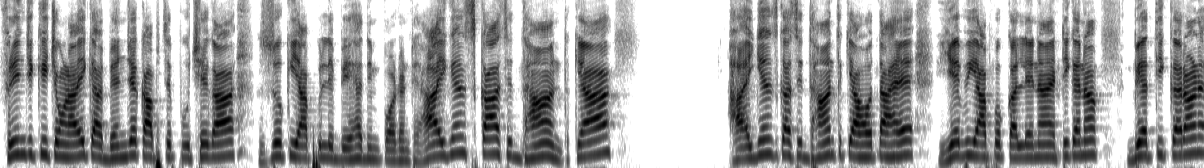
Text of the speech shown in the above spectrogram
फ्रिंज की चौड़ाई का व्यंजक आपसे पूछेगा, जो कि आपके लिए बेहद इंपॉर्टेंट है। हाइगेंस का सिद्धांत, क्या हाइगेंस का सिद्धांत क्या होता है यह भी आपको कर लेना है, ठीक है ना? व्यतिकरण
